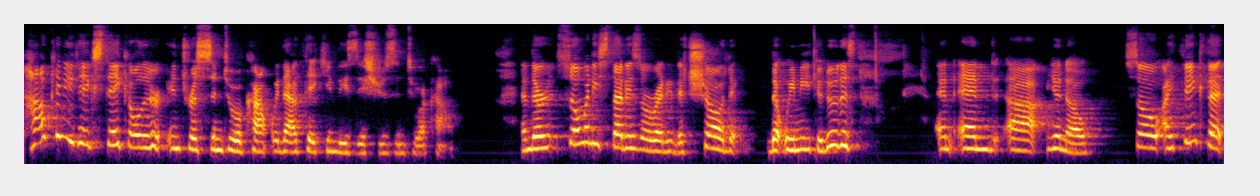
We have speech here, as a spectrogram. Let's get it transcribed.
How can you take stakeholder interests into account without taking these issues into account? And there are so many studies already that show that, that we need to do this. And, and uh, you know, so I think that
